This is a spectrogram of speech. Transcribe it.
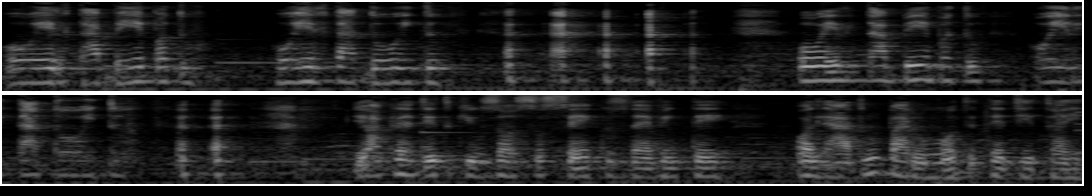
ou ele tá bêbado, ou ele tá doido, ou ele tá bêbado, ou ele tá doido. Eu acredito que os ossos secos devem ter olhado um para o outro e ter dito aí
